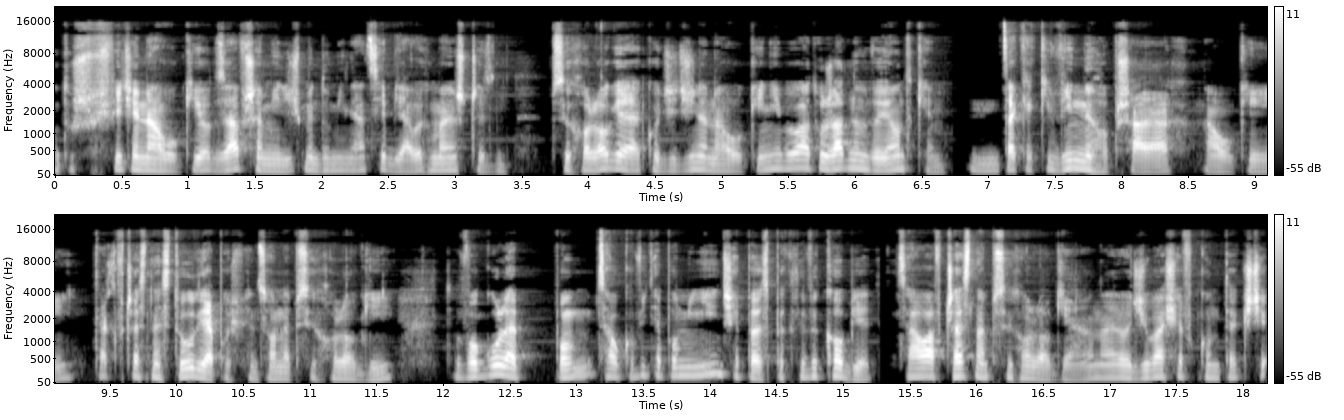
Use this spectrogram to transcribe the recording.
Otóż w świecie nauki od zawsze mieliśmy dominację białych mężczyzn. Psychologia jako dziedzina nauki nie była tu żadnym wyjątkiem. Mm, tak jak i w innych obszarach nauki, tak wczesne studia poświęcone psychologii to w ogóle całkowite pominięcie perspektywy kobiet. Cała wczesna psychologia narodziła się w kontekście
